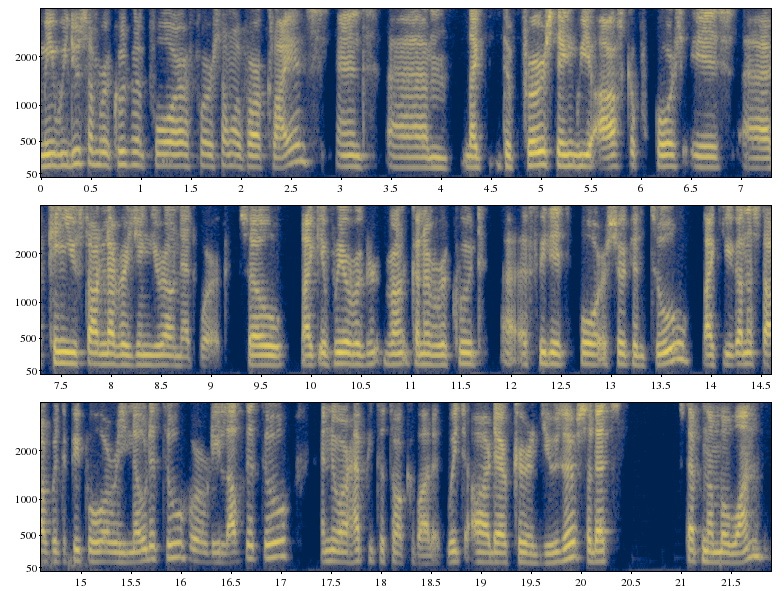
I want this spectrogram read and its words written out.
I mean, we do some recruitment for for some of our clients, and um, like the first thing we ask, of course, is uh, can you start leveraging your own network? So, like if we are rec- going to recruit uh, affiliate for a certain tool, like you're going to start with the people who already know the tool, who already love the tool, and who are happy to talk about it, which are their current users. So that's step number one.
